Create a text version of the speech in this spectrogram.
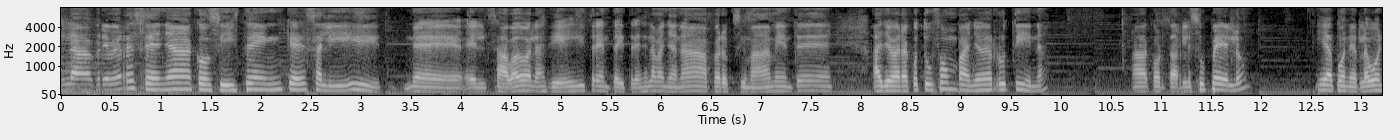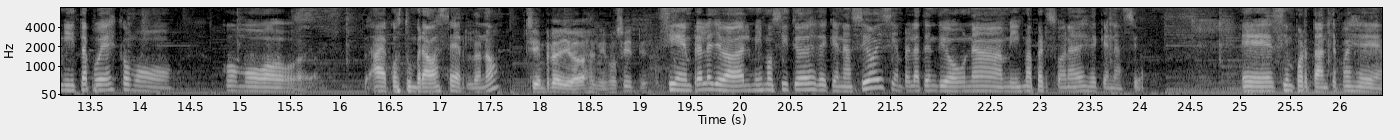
La breve reseña consiste en que salí eh, el sábado a las 10 y 33 de la mañana aproximadamente a llevar a Cotufa un baño de rutina, a cortarle su pelo y a ponerla bonita pues como, como acostumbraba a hacerlo, ¿no? ¿Siempre la llevabas al mismo sitio? Siempre la llevaba al mismo sitio desde que nació y siempre la atendió una misma persona desde que nació. Eh, es importante pues eh,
